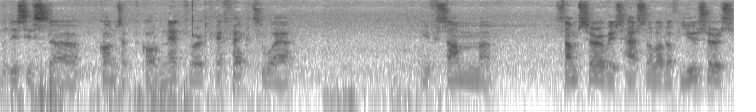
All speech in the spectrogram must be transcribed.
But this is a concept called network effects, where if some uh, some service has a lot of users,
